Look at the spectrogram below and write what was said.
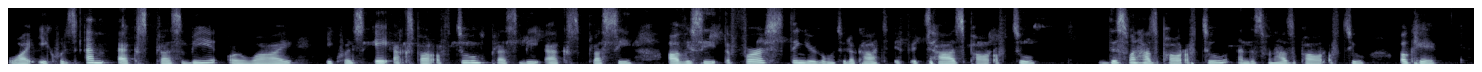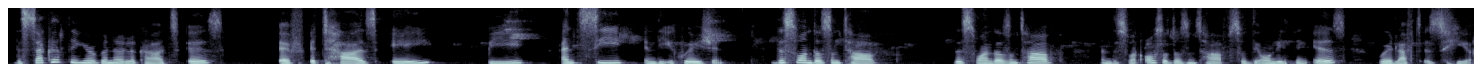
y equals mx plus b, or y equals ax power of 2 plus bx plus c. Obviously, the first thing you're going to look at if it has power of 2. This one has a power of 2 and this one has a power of 2. Okay, the second thing you're going to look at is if it has a, b, and c in the equation. This one doesn't have, this one doesn't have, and this one also doesn't have so the only thing is we're left is here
